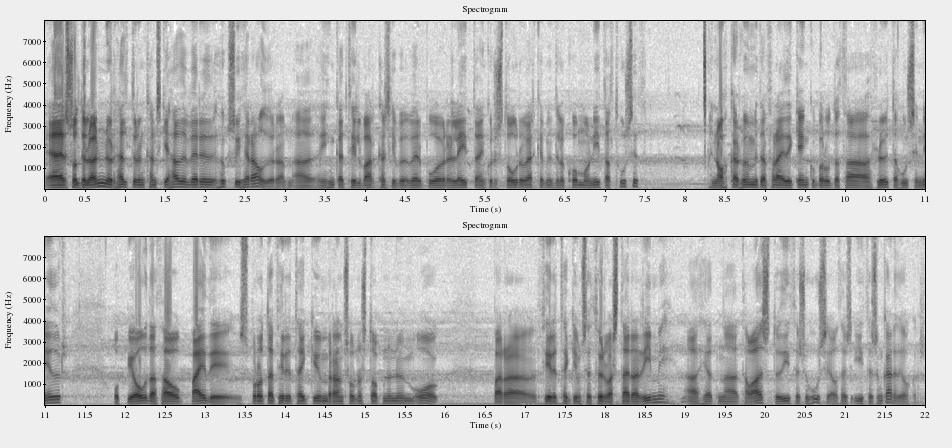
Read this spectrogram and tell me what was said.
er svolítið önnur heldur en kannski hafi verið hugsuð hér áður að, hinga til var kannski verið búið að vera að leita einhverju stóru verkefni til að koma og nýta allt húsið en okkar hugmyndafræði gengur bara út á það að hluta húsið niður og bjóða þá bæði sprótafyrirtækjum, rannsóknarstofnunum og bara fyrirtækjum sem þurfa stærra rými að hérna þá aðstöð í þessu húsi þess, í þessum gardi okkar.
